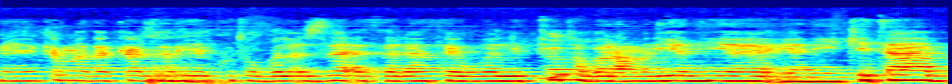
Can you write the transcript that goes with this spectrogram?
يعني كما ذكرت هذه الكتب بالاجزاء الثلاثة واللي بتعتبر عمليا هي يعني كتاب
